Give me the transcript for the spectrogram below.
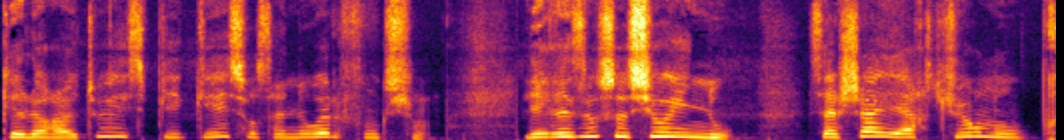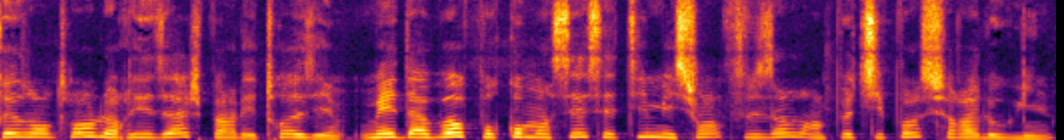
qui leur a tout expliqué sur sa nouvelle fonction. Les réseaux sociaux et nous. Sacha et Arthur nous présenteront leur visage par les troisièmes. Mais d'abord, pour commencer cette émission, faisons un petit point sur Halloween.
